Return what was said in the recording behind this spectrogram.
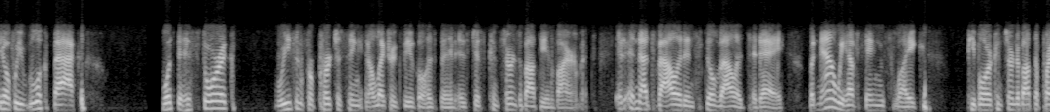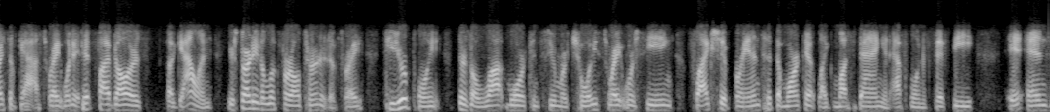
you know if we look back, what the historic reason for purchasing an electric vehicle has been is just concerns about the environment. It, and that's valid and still valid today. But now we have things like people are concerned about the price of gas, right? When it hit $5 a gallon, you're starting to look for alternatives, right? To your point, there's a lot more consumer choice, right? We're seeing flagship brands hit the market like Mustang and F 150. And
